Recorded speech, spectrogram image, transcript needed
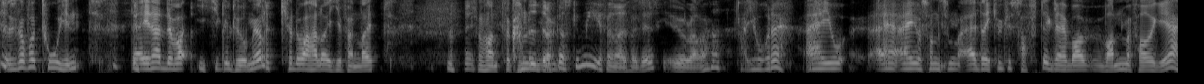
Du skal få to hint. Det ene det var ikke kulturmjølk, og det var heller ikke Funlight. Som vant, så kan Du drakk ganske mye Funlight faktisk, ublanda. Jeg gjorde det. Jeg er jo, jeg, er jo sånn som... Jeg drikker jo ikke saft jeg gleder bare vann med farge.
